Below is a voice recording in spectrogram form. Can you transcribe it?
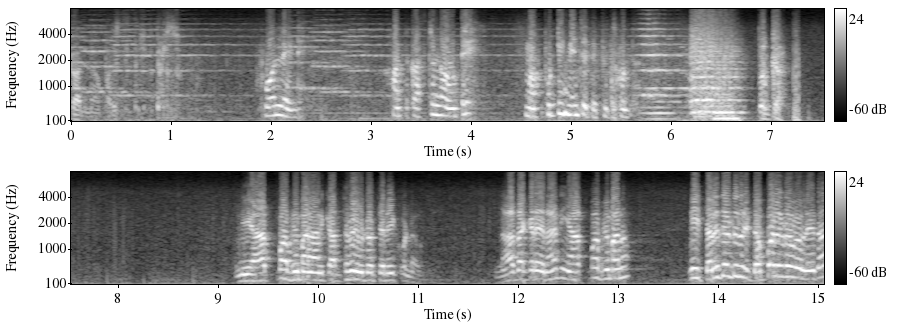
కానీ నా పరిస్థితి తెలుసు. ఫోన్లేండి. అంత కష్టంగా ఉంటే మా పుట్టిన నుంచే తెప్పించుకుంటా. దుర్గా నీ ఆత్మాభిమానానికి అర్థమేమిటో తెలియకుండా ఉంది. నా దగ్గరేనా నీ ఆత్మాభిమానం? నీ తల్లిదండ్రులు డబ్బు అడగడంలో లేదా?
